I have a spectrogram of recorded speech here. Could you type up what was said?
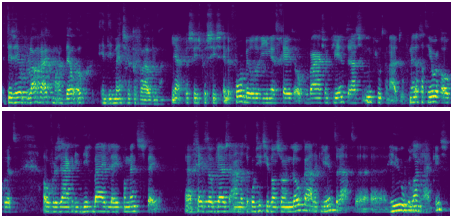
Het is heel belangrijk, maar wel ook in die menselijke verhoudingen. Ja, precies, precies. En de voorbeelden die je net geeft over waar zo'n cliëntenraad zijn invloed kan uitoefenen, dat gaat heel erg over, het, over de zaken die dichtbij het leven van mensen spelen. Eh geeft het ook juist aan dat de positie van zo'n lokale cliëntenraad eh, eh, heel belangrijk is.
